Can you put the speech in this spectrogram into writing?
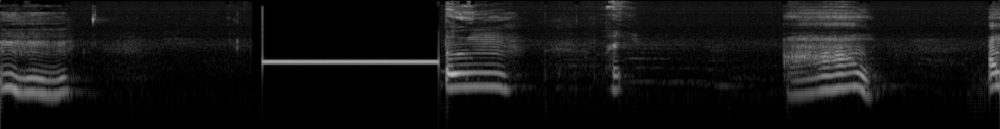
อือหือ ตึงอะไรอ้าว เอ้า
